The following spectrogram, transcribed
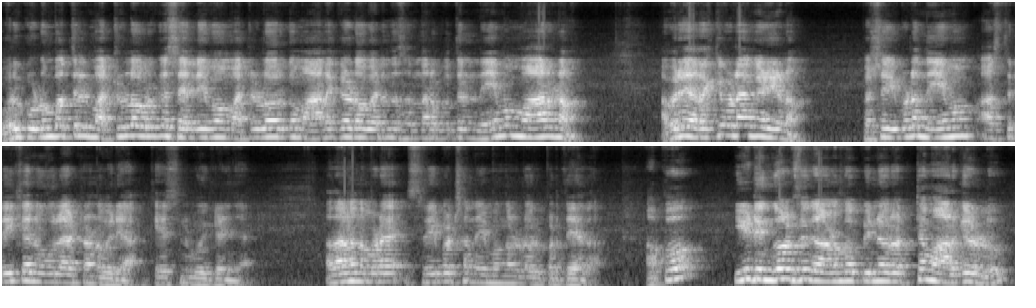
ഒരു കുടുംബത്തിൽ മറ്റുള്ളവർക്ക് ശല്യമോ മറ്റുള്ളവർക്ക് മാനക്കേടോ വരുന്ന സന്ദർഭത്തിൽ നിയമം മാറണം. അവരെ ഇറക്കി വിടാൻ കഴിയണം. പക്ഷേ ഇവിടെ നിയമം ആ സ്ത്രീക്ക് അനുകൂലമായിട്ടാണ് വരിക. കേസിന് പോയി കഴിഞ്ഞാൽ. അതാണ് നമ്മുടെ സ്ത്രീപക്ഷ നിയമങ്ങളുടെ ഒരു പ്രത്യേകത. അപ്പോൾ ഈ ഡിങ്കോൾഫ് കാണുമ്പോൾ പിന്നെ ഒരൊറ്റ മാർഗമേ ഉള്ളൂ.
